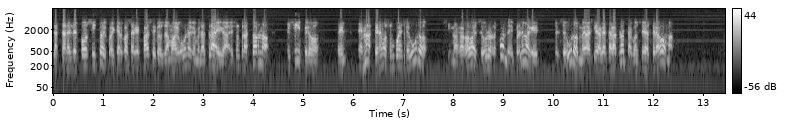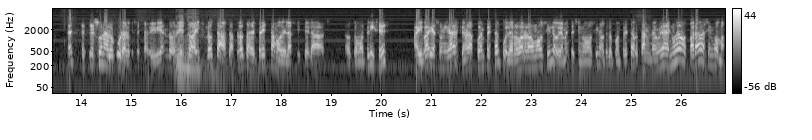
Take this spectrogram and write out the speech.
la está en el depósito y cualquier cosa que pase lo llamo a alguno que me la traiga. ¿Es un trastorno? Sí, sí, pero el- es más, tenemos un buen seguro, si nos la roba el seguro responde. El problema es que el seguro me va a decir acá está la plata, consígase la goma. Es, una locura lo que se está viviendo. De hecho, hay flotas, las flotas de préstamo de las, de las automotrices. Hay varias unidades que no las pueden prestar porque le robaron la goma auxilio. Obviamente, sin goma auxilio no te lo pueden prestar. Están en unidades nuevas, paradas, sin goma.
